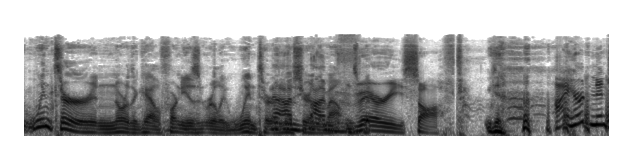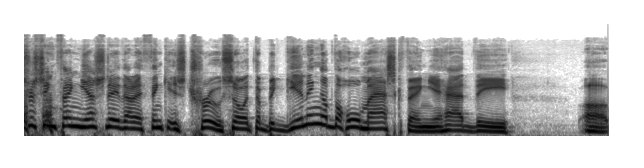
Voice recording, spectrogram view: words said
uh, winter in Northern California isn't really winter unless I'm, you're in the I'm mountains. but- very soft. I heard an interesting thing yesterday that I think is true. So at the beginning of the whole mask thing, you had the uh,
